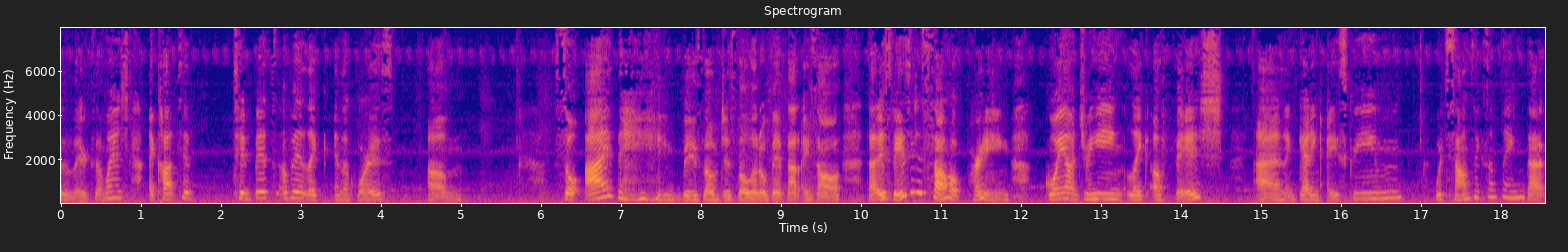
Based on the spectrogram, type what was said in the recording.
to the lyrics that much. I caught tid tidbits of it like in the chorus. Um, so I think based off just a little bit that I saw, that it's basically just song about partying, going out drinking like a fish and getting ice cream, which sounds like something that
